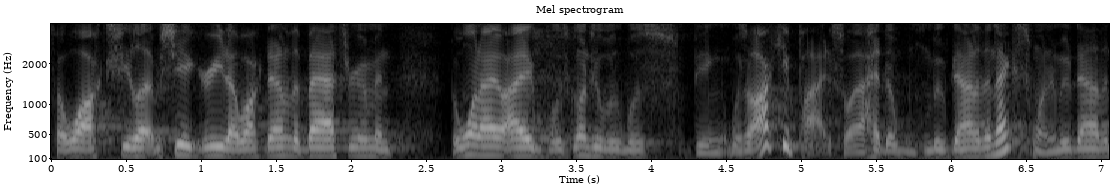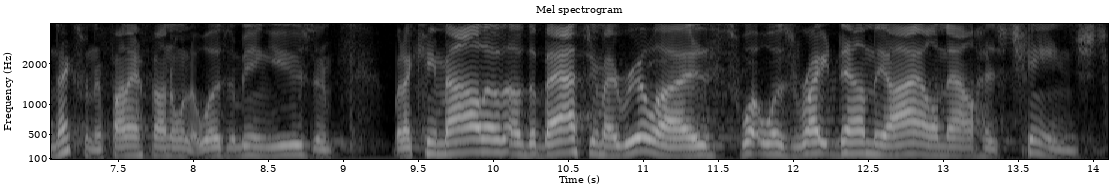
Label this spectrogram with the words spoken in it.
So I walked, she let she agreed. I walked down to the bathroom, and the one I, I, was going to was being was occupied, so I had to move down to the next one and move down to the next one. And finally, I found one that wasn't being used. And but I came out of, of the bathroom, I realized what was right down the aisle now has changed.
